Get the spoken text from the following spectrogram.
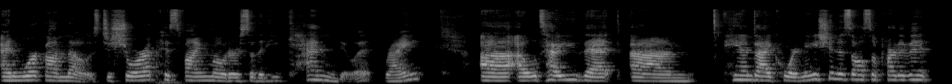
and work on those to shore up his fine motor so that he can do it. Right. Uh, I will tell you that um, hand-eye coordination is also part of it.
